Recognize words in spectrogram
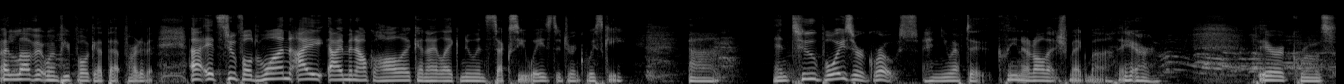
I love it when people get that part of it. Uh, it's twofold. One, I, I'm an alcoholic and I like new and sexy ways to drink whiskey. Uh, and two, boys are gross and you have to clean out all that schmegma. They are, they are gross.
